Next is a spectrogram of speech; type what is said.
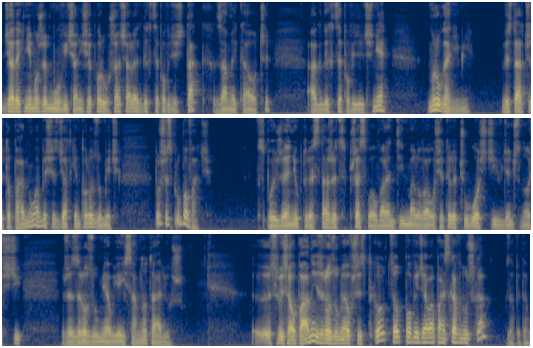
Dziadek nie może mówić ani się poruszać, ale gdy chce powiedzieć tak, zamyka oczy, a gdy chce powiedzieć nie, mruga nimi. Wystarczy to panu, aby się z dziadkiem porozumieć. Proszę spróbować. W spojrzeniu, które starzec przesłał Valentin, malowało się tyle czułości i wdzięczności, że zrozumiał jej sam notariusz. Słyszał pan i zrozumiał wszystko, co powiedziała pańska wnuczka? zapytał.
